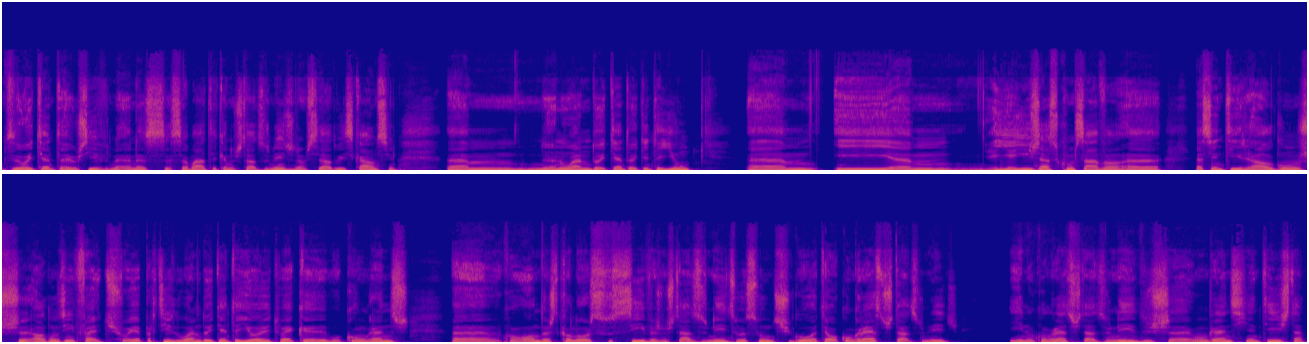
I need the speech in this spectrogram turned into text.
de 80, eu estive na, nessa sabática nos Estados Unidos, na Universidade do Wisconsin, um, no ano de 80, 81, um, e, um, e aí já se começavam a, a, sentir alguns, alguns efeitos. Foi a partir do ano de 88 é que, com grandes uh, com ondas de calor sucessivas nos Estados Unidos, o assunto chegou até ao Congresso dos Estados Unidos. E no Congresso dos Estados Unidos, uh, um grande cientista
